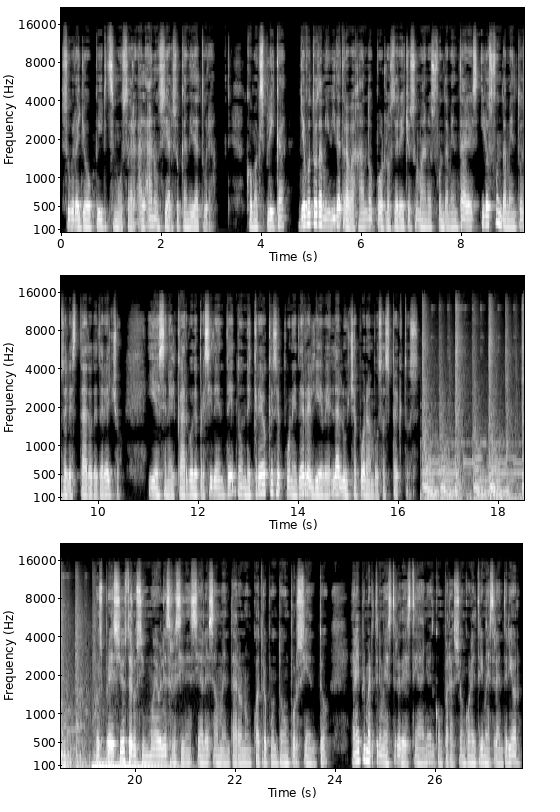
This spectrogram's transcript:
subrayó Pirtz-Musar al anunciar su candidatura. Como explica, Llevo toda mi vida trabajando por los derechos humanos fundamentales y los fundamentos del Estado de Derecho, y es en el cargo de presidente donde creo que se pone de relieve la lucha por ambos aspectos. Los precios de los inmuebles residenciales aumentaron un 4.1% en el primer trimestre de este año en comparación con el trimestre anterior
